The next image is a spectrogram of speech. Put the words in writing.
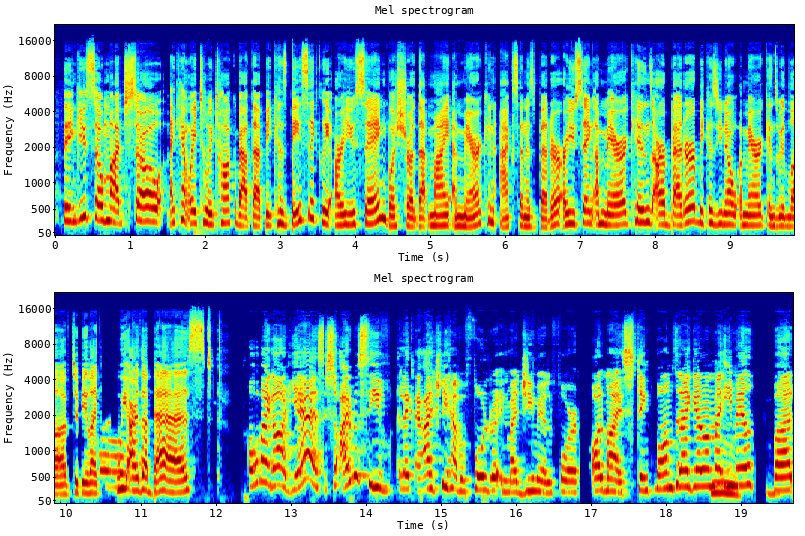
Thank you so much. So I can't wait till we talk about that because basically, are you saying, Bushra, that my American accent is better? Are you saying Americans are better? Because, you know, Americans, we love to be like, we are the best. Oh my God, yes. So I receive, like, I actually have a folder in my Gmail for all my stink bombs that I get on my mm. email. But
